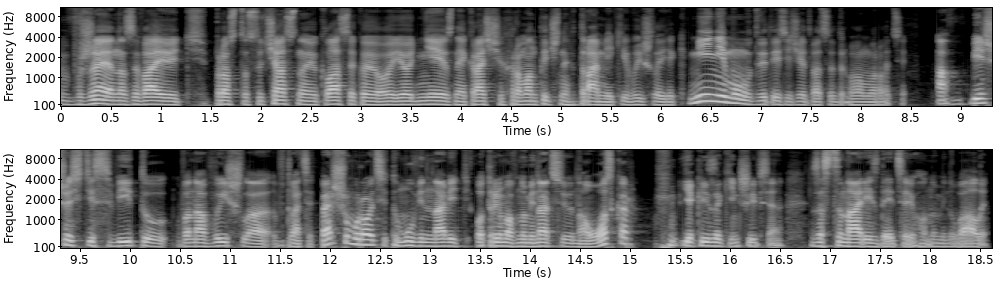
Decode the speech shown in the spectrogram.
вже називають просто сучасною класикою і однією з найкращих романтичних драм, які вийшли як мінімум в 2022 році. А в більшості світу вона вийшла в 21-му році, тому він навіть отримав номінацію на Оскар, який закінчився. За сценарій, здається, його номінували.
